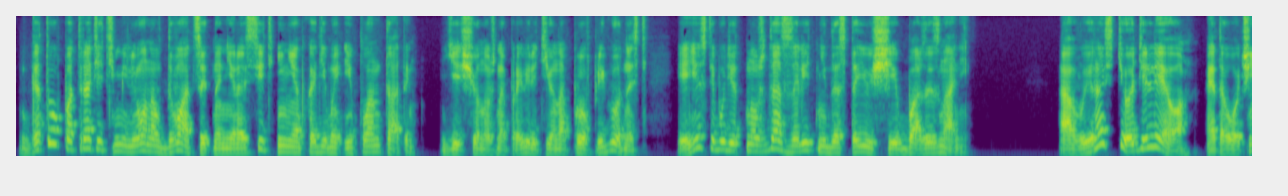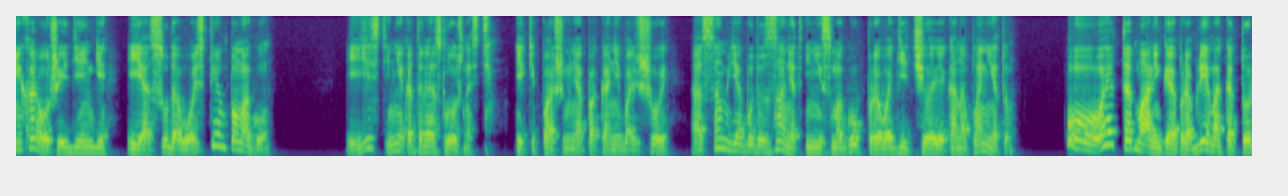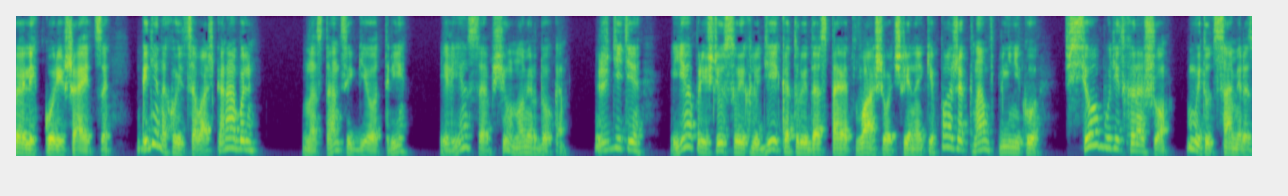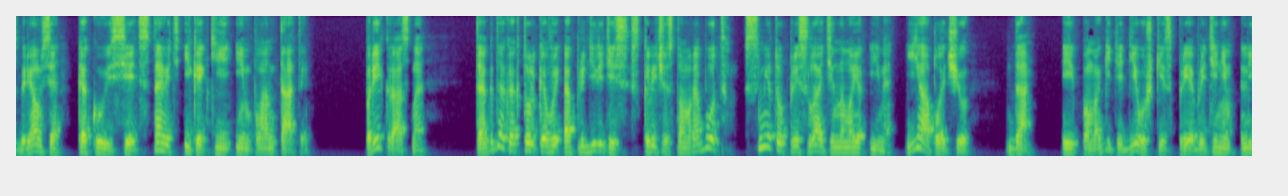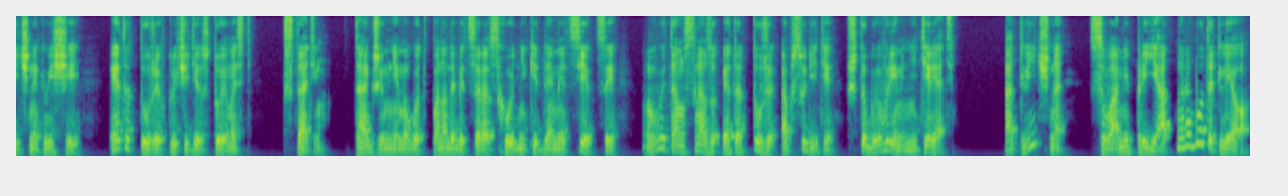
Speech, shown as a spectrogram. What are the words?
Готов потратить миллионов 20 на нейросеть и необходимые имплантаты. Еще нужно проверить ее на профпригодность, и если будет нужда, залить недостающие базы знаний. А вы растете, Лео. Это очень хорошие деньги, и я с удовольствием помогу. Есть некоторая сложность. Экипаж у меня пока небольшой, а сам я буду занят и не смогу проводить человека на планету. «О, это маленькая проблема, которая легко решается. Где находится ваш корабль?» «На станции Гео-3». Илья сообщил номер дока. «Ждите, я пришлю своих людей, которые доставят вашего члена экипажа к нам в клинику. Все будет хорошо. Мы тут сами разберемся, какую сеть ставить и какие имплантаты». «Прекрасно. Тогда, как только вы определитесь с количеством работ, смету присылайте на мое имя. Я оплачу. Да, и помогите девушке с приобретением личных вещей. Это тоже включите в стоимость. Кстати, также мне могут понадобиться расходники для медсекции. Вы там сразу это тоже обсудите, чтобы времени не терять. Отлично, с вами приятно работать, Лео.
